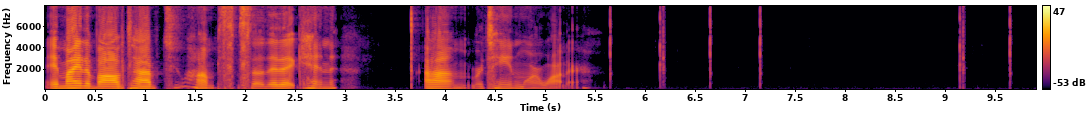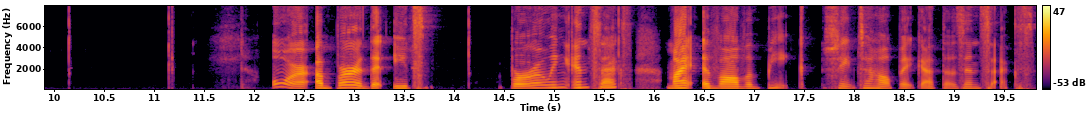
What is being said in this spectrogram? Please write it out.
It might evolve to have two humps so that it can um, retain more water. Or a bird that eats burrowing insects might evolve a beak shaped to help it get those insects.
